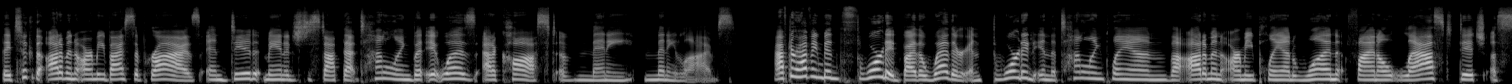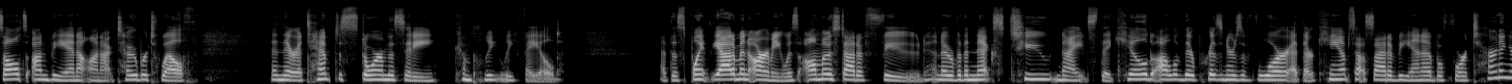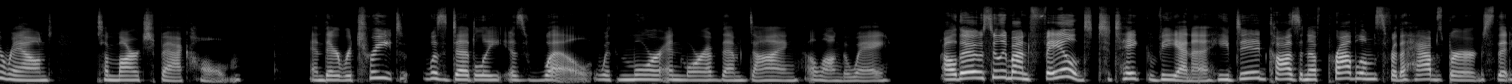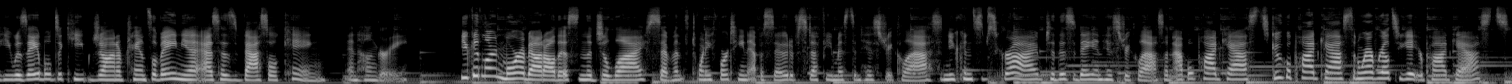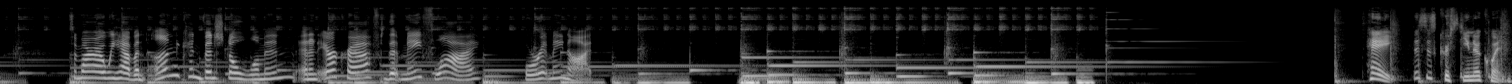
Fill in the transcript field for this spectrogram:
They took the Ottoman army by surprise and did manage to stop that tunneling, but it was at a cost of many, many lives. After having been thwarted by the weather and thwarted in the tunneling plan, the Ottoman army planned one final last ditch assault on Vienna on October 12th, and their attempt to storm the city completely failed. At this point, the Ottoman army was almost out of food, and over the next two nights, they killed all of their prisoners of war at their camps outside of Vienna before turning around to march back home and their retreat was deadly as well, with more and more of them dying along the way. Although Suleiman failed to take Vienna, he did cause enough problems for the Habsburgs that he was able to keep John of Transylvania as his vassal king in Hungary. You can learn more about all this in the July 7th, 2014 episode of Stuff You Missed in History Class, and you can subscribe to This Day in History Class on Apple Podcasts, Google Podcasts, and wherever else you get your podcasts. Tomorrow we have an unconventional woman and an aircraft that may fly, or it may not. Hey, this is Christina Quinn.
